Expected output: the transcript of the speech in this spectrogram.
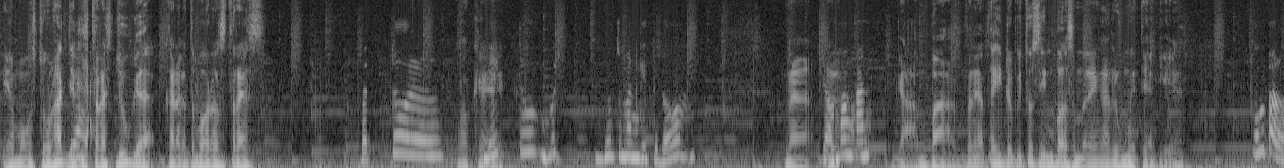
Ya mau curhat jadi nggak? stres juga karena ketemu orang stres. Betul Oke. gitu gue gue cuman gitu doang Nah, gampang kan gampang. Ternyata hidup itu simpel sebenarnya nggak rumit ya Ki ya. simple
